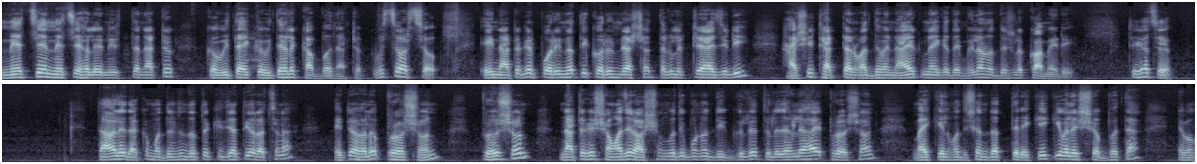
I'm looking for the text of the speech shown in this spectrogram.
নেচে নেচে হলে নৃত্য নাটক। কবিতায় কবিতা হলে কাব্য নাটক, বুঝতে পারছ? এই নাটকের পরিণতি করুণ রাসাত্মক হলো ট্র্যাজেডি হাসি ঠাট্টার মাধ্যমে নায়ক নায়িকাদের মিলন উদ্দেশ্য হলো কমেডি ঠিক আছে? তাহলে দেখো মধ্যম দত্ত কী জাতীয় রচনা? এটা হলো প্রহসন প্রহসন নাটকের সমাজের অসঙ্গতিপূর্ণ দিকগুলো তুলে ধরলে হয় প্রহসন, মাইকেল মধুসূদন দত্তের একেই কী বলে সভ্যতা এবং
